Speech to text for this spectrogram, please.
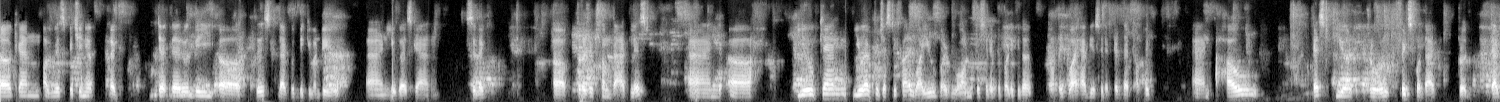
uh, can always pitch in your like. There, there will be a list that would be given to you, and you guys can select a project from that list, and uh, you can you have to justify why you would want to select a particular topic. Why have you selected that topic, and how best your role fits for that that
